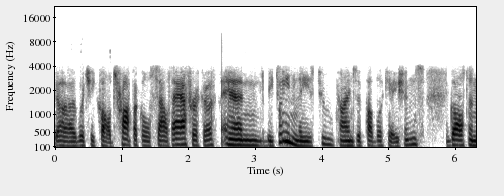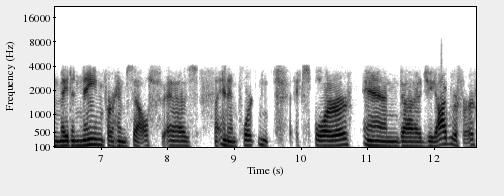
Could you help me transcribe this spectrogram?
uh, which he called Tropical South Africa. And between these two kinds of publications, Galton made a name for himself as an important explorer and uh, geographer.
